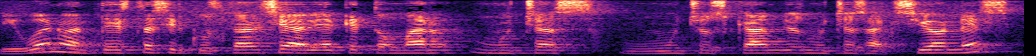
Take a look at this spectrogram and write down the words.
y bueno, ante esta circunstancia había que tomar muchas, muchos cambios, muchas acciones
